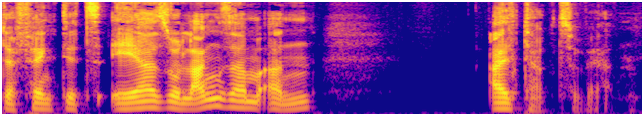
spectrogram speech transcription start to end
Der fängt jetzt eher so langsam an, Alltag zu werden.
